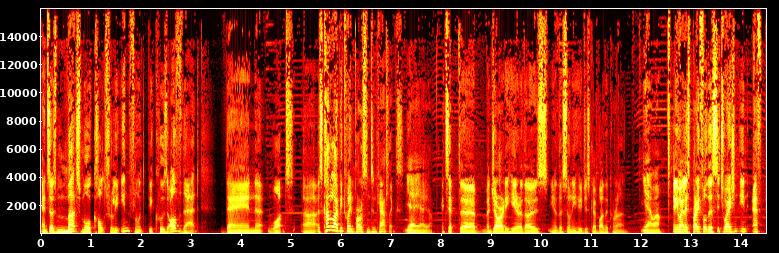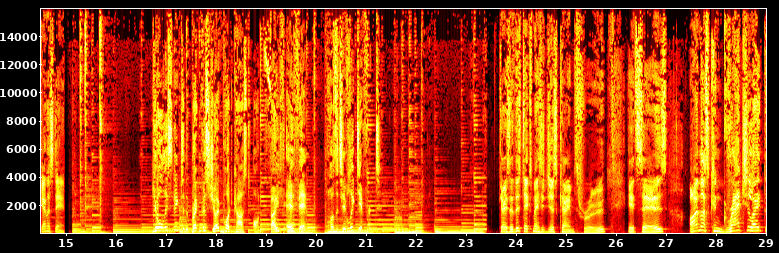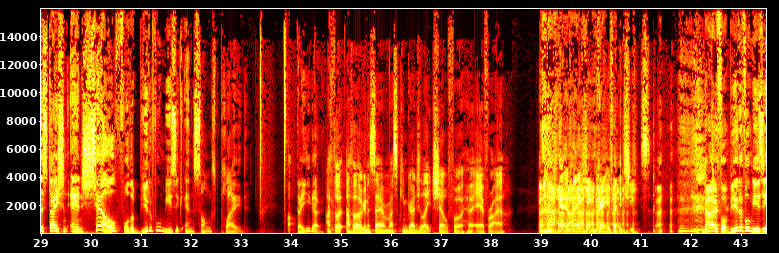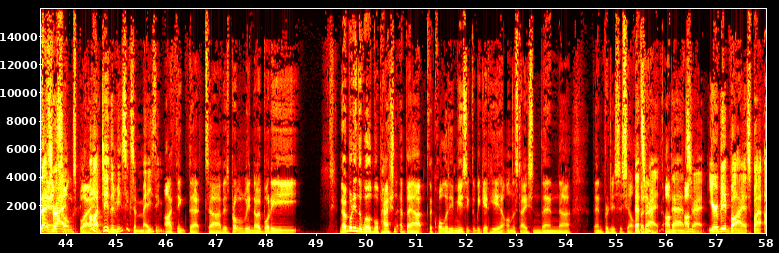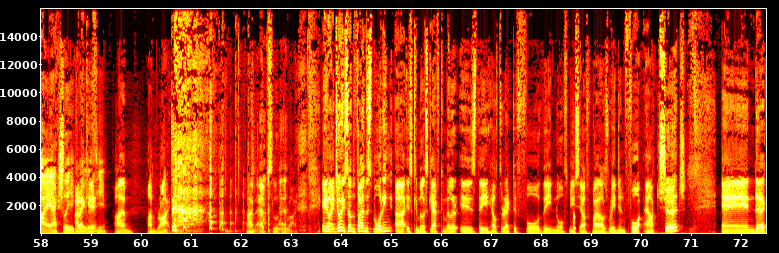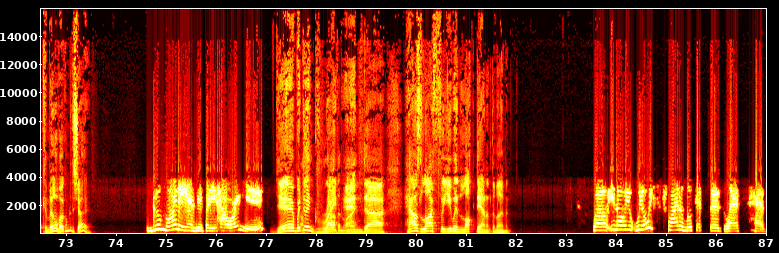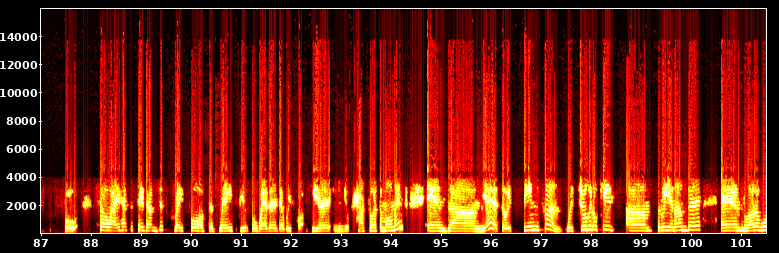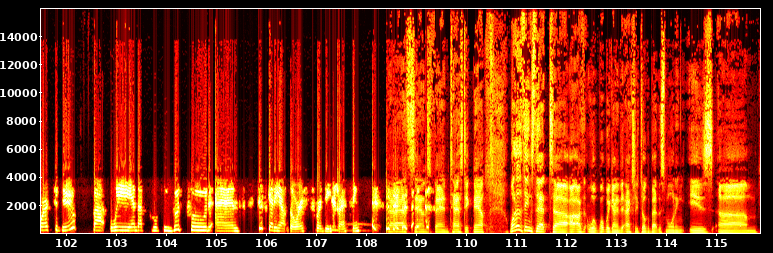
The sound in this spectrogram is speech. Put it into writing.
And so it's much more culturally influenced because of that than what, uh, it's kind of like between Protestants and Catholics, Yeah, yeah, yeah. except the majority here are those, you know, the Sunni who just go by the Quran. Yeah, well. Anyway, let's pray for the situation in Afghanistan. You're listening to the Breakfast Show podcast on Faith FM. Positively different. Okay, so this text message just came through. It says, I must congratulate the station and Shell for the beautiful music and songs played. There you go. I thought I thought I were going to say I must congratulate Shell for her air fryer. making great veggies. No, for beautiful music That's and right. songs played. Oh, dude, the music's amazing. I think that uh, there's probably nobody, nobody in the world more passionate about the quality of music that we get here on the station than uh, than producer Shell. That's But anyway, right. I'm- That's I'm- right. You're a bit biased, but I actually agree I don't care. with you. I'm I'm right. I'm absolutely right. Anyway, joining us on the phone this morning uh, is Camilla Scaff. Camilla is the health director for the North New South Wales region for our church. And uh, Camilla, welcome to the show. Good morning, everybody. How are you? Yeah, we're doing great. loving. And uh, how's life for you in lockdown at the moment? Well, you know, we always try to look at the glass half full. So I have to say that I'm just grateful of the great, beautiful weather that we've got here in Newcastle at the moment. And um, yeah, so it's been fun with two little kids, um, three and under, and a lot of work to do. But we end up cooking good food and just getting outdoors for de-stressing. That sounds fantastic. Now, one of the things that uh, I, what we're going to actually talk about this morning is um,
